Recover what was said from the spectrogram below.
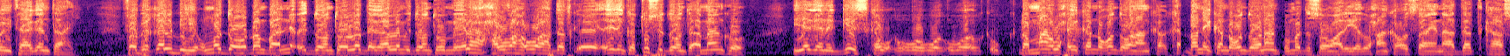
way taagan tahay. Fa biqalbihi ummadda oo dhan baa nici doonto oo la dagaalami doonto meelaha xarumaha u ah dadka ciidanka tusi doonta ammaanko iyagana gees dhammaan waxay ka noqon doonaan dhanay ka noqon doonaan ummadda soomaaliyeed. Waxaan ka codsanaynaa dadkaas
